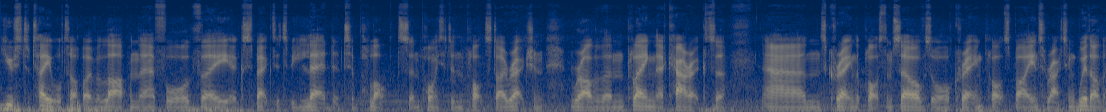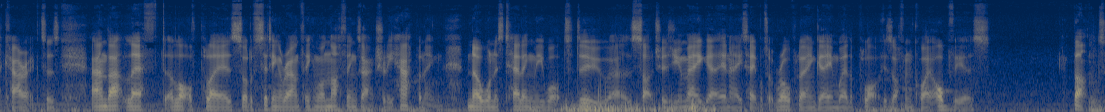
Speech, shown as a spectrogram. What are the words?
used to tabletop over LARP and therefore they expected to be led to plots and pointed in the plot's direction rather than playing their character and creating the plots themselves or creating plots by interacting with other characters. And that left a lot of players sort of sitting around thinking, well, nothing's actually happening. No one is telling me what to do, uh, such as you may get in a tabletop role playing game where the plot is often quite obvious. But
